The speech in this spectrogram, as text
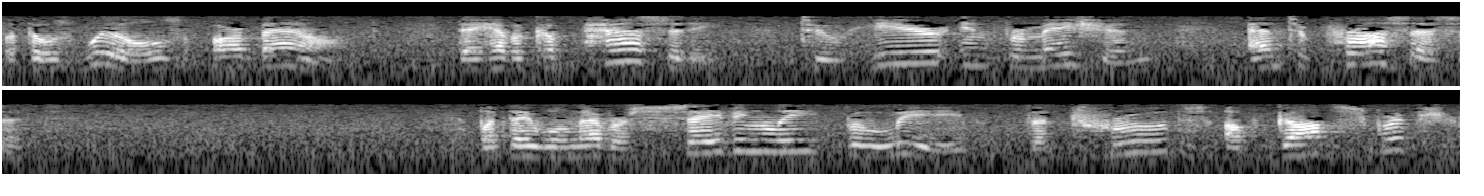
but those wills are bound. They have a capacity to hear information and to process it but they will never savingly believe the truths of God's Scripture.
